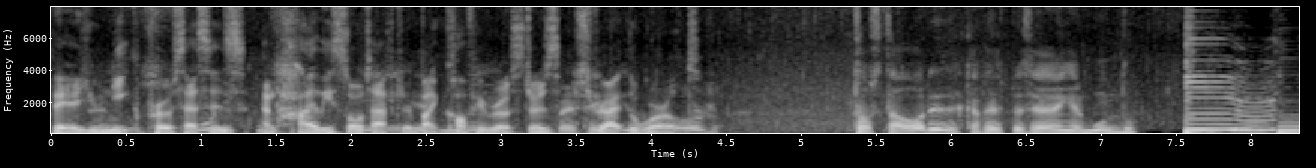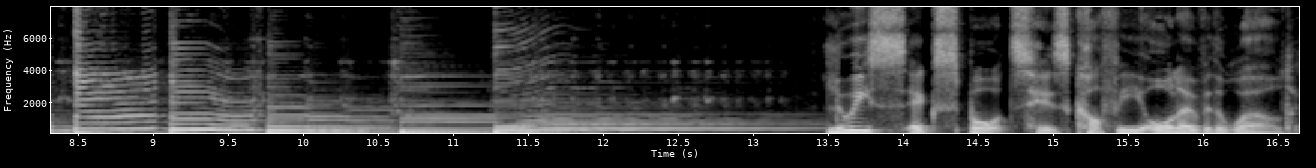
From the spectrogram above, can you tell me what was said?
They are unique processes and highly sought after by coffee roasters throughout the world. tostadores de café especial en el mundo Luis exports his coffee all over the world,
